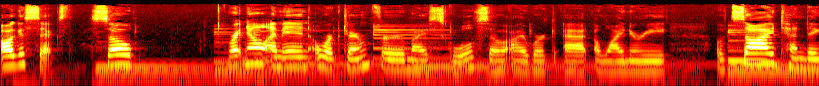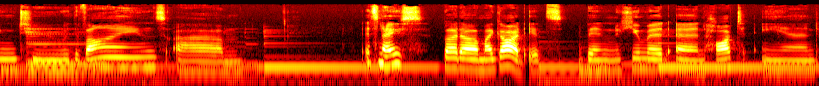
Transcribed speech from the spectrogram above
August 6th. So, right now I'm in a work term for my school. So, I work at a winery outside tending to the vines. Um, it's nice, but uh, my god, it's been humid and hot and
